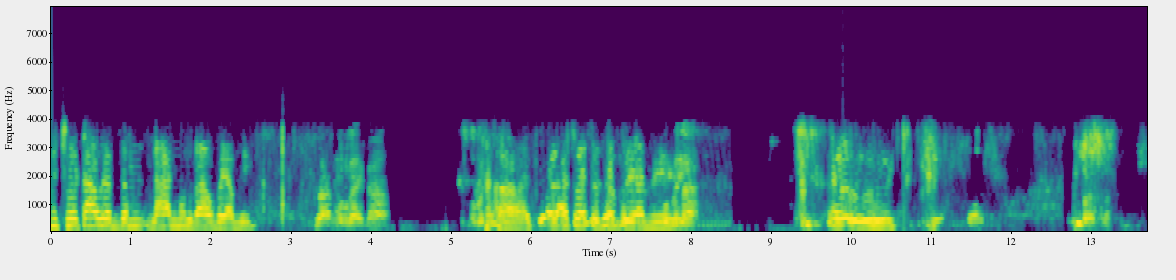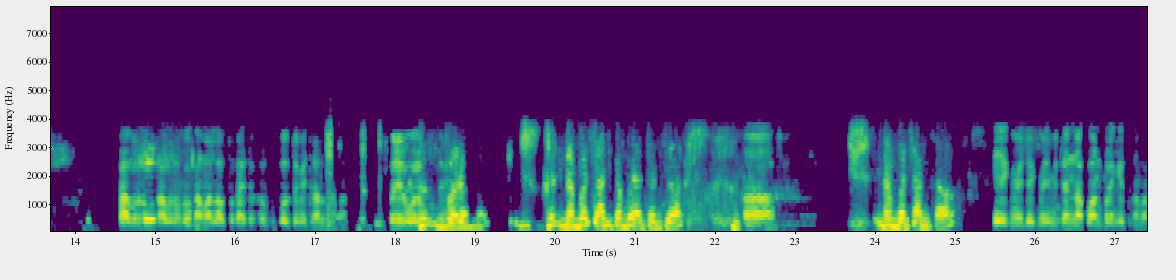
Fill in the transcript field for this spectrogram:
मी छोटा आहो एकदम लहान मुलगा आहो भया मी. लहान मुलगा आहे का? बघू. हा सोळाच वर्षाचा भया मी. हो बेटा. बर बर घाबरू नको घाबरू नको कामाला लावतो काय तर करू. बोलतो मित्राला. सांगा सुनील बोला बरोबर. नंबर सांगता भया त्यांचा. हा? नंबर सांगता. एक मिनिट एक मिनिट. मी त्यांना कॉन्फरन्स घेतो थांबा.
